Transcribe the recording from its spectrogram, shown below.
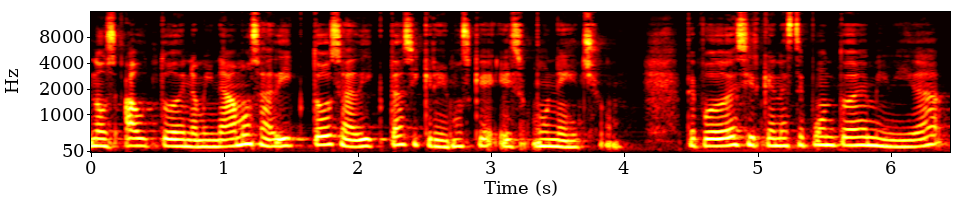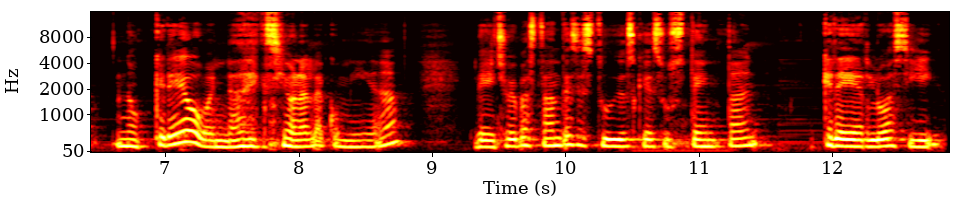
Nos autodenominamos adictos, adictas y creemos que es un hecho. Te puedo decir que en este punto de mi vida no creo en la adicción a la comida. De hecho, hay bastantes estudios que sustentan creerlo así,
